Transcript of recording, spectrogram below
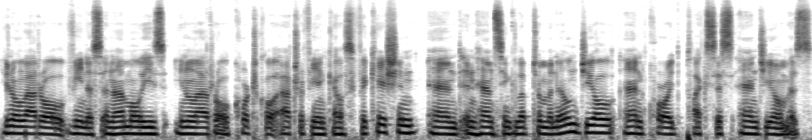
unilateral venous anomalies, unilateral cortical atrophy and calcification, and enhancing leptomeningeal and choroid plexus angiomas.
